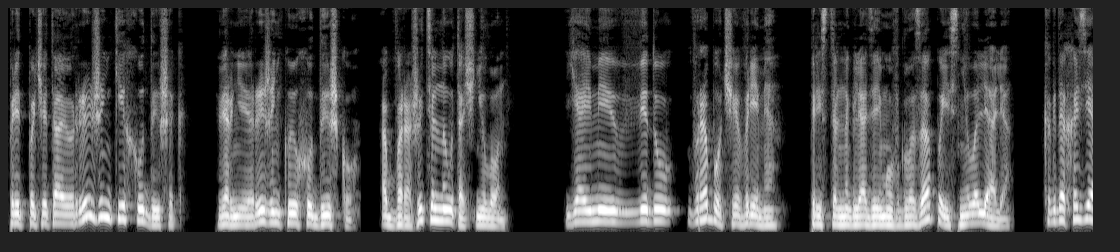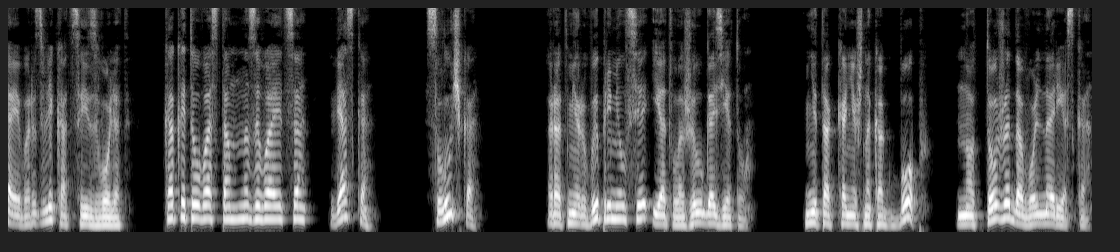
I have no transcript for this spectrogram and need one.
Предпочитаю рыженьких худышек. Вернее, рыженькую худышку», – обворожительно уточнил он. «Я имею в виду в рабочее время», – пристально глядя ему в глаза, пояснила Ляля. «Когда хозяева развлекаться изволят. Как это у вас там называется? Вязка? Случка?» Ратмир выпрямился и отложил газету. Не так, конечно, как Боб, но тоже довольно резко.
